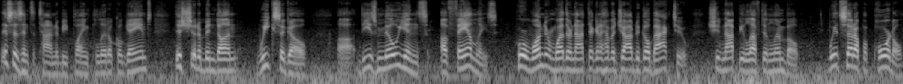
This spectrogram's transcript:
This isn't the time to be playing political games. This should have been done weeks ago uh, these millions of families who are wondering whether or not they're going to have a job to go back to should not be left in limbo. We had set up a portal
